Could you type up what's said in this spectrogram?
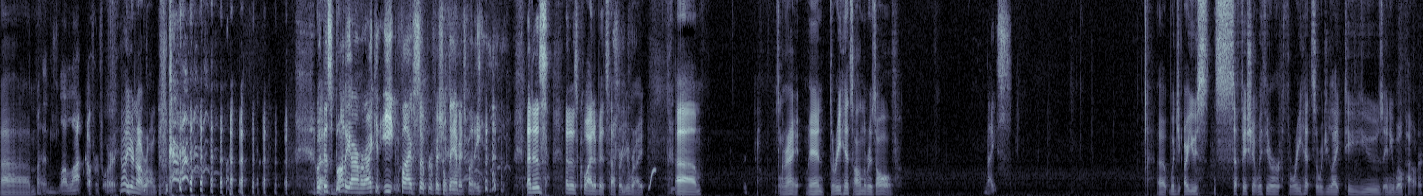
Um, A lot tougher for it. no, you're not wrong. With Uh, this body armor, I can eat five superficial damage, buddy. that is that is quite a bit tougher. You're right. Um, all right, and three hits on the resolve. nice. Uh, would you are you s- sufficient with your three hits, or would you like to use any willpower?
